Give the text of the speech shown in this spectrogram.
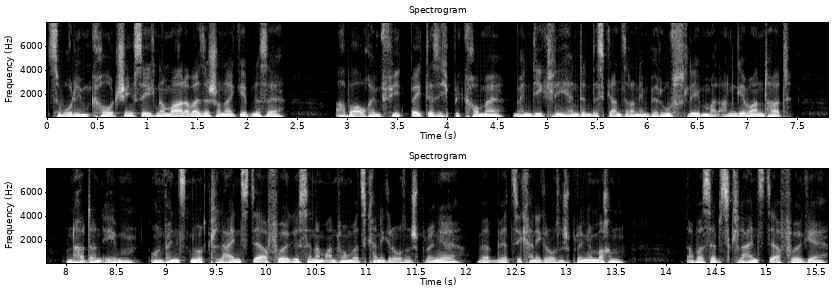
Sowohl im Coaching sehe ich normalerweise schon Ergebnisse, aber auch im Feedback, das ich bekomme, wenn die Klientin das Ganze dann im Berufsleben mal angewandt hat und hat dann eben, und wenn es nur kleinste Erfolge sind, am Anfang wird es keine großen Sprünge, wird sie keine großen Sprünge machen, aber selbst kleinste Erfolge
